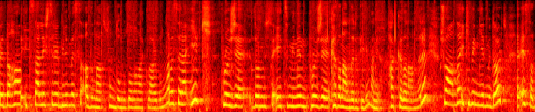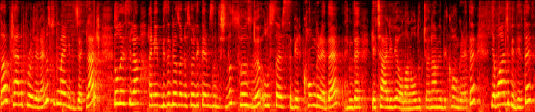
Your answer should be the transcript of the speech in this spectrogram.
ve daha içselleştirebilmesi adına sunduğumuz olanaklar bunlar. Mesela ilk proje döngüsü eğitiminin proje kazananları diyelim hani hak kazananları şu anda 2024 ESA'da kendi projelerini sunmaya gidecekler. Dolayısıyla hani bizim biraz önce söylediklerimizin dışında sözlü uluslararası bir kongrede hem de geçerliliği olan oldukça önemli bir kongrede yabancı bir dilde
